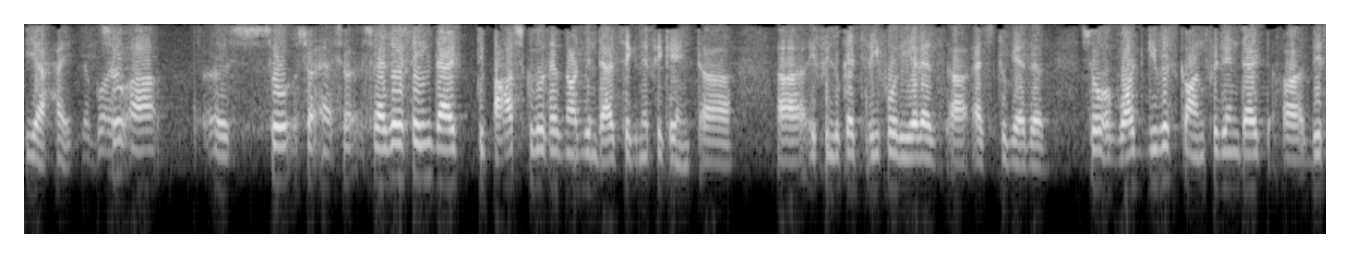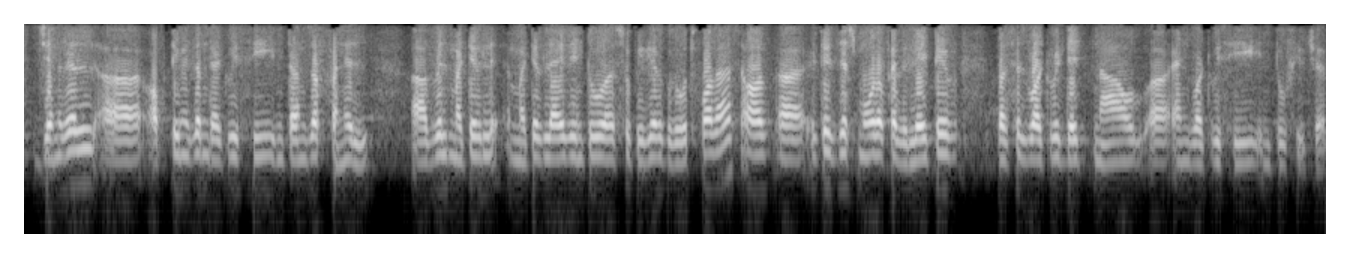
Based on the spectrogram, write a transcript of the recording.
Yeah, hi. Yeah, go ahead. So, uh, uh, so, so, uh, so, so as I was saying that the past growth has not been that significant, uh, uh, if you look at three, four years as, uh, as together. So what gives us confidence that uh, this general uh, optimism that we see in terms of funnel uh, will materialize into a superior growth for us or uh, it is just more of a relative versus what we did now uh, and what we see into future?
